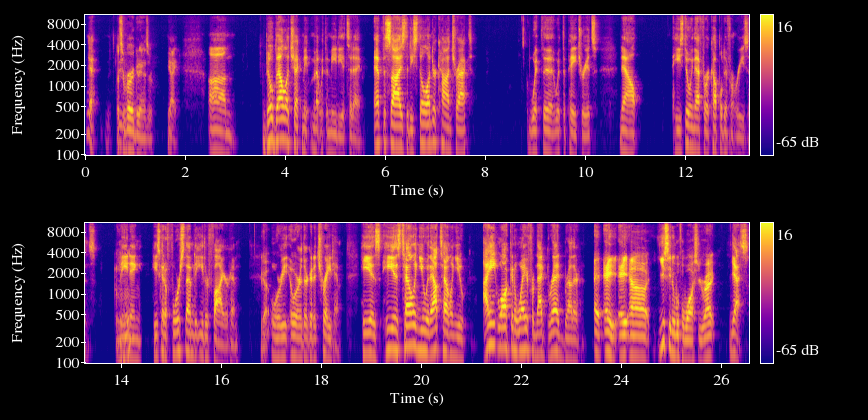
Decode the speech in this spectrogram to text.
Yeah. That's a very good answer. Right. Um, Bill Belichick meet, met with the media today, emphasized that he's still under contract with the with the Patriots. Now, he's doing that for a couple different reasons. Mhm. Meaning, he's going to force them to either fire him, Yeah. or or they're going to trade him. He is he is telling you without telling you, I ain't walking away from that bread, brother. Hey, hey, hey, uh, you see the Wolf of Wall Street, right? Yes.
